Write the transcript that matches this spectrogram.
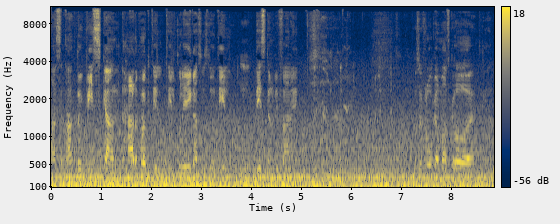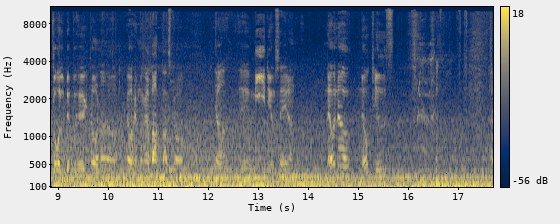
Han, han, då viskar han lite halvhögt till, till kollegan som står till. Mm. This gonna be funny. och så frågar han om man ska ha Dolby på högtalarna och ja, hur många watt man ska ha. Ja, eh, medium säger han. No, no, no clues. Ja.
